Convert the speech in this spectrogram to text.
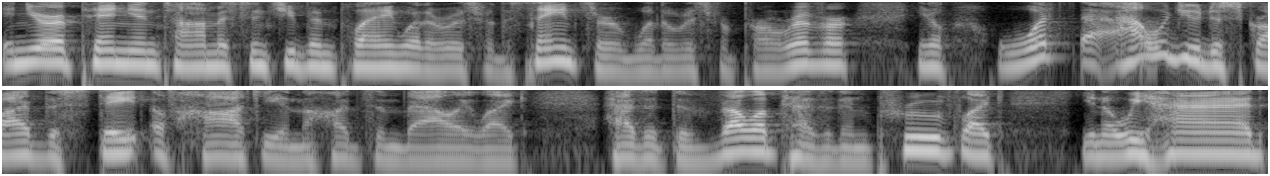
in your opinion, Thomas, since you've been playing, whether it was for the Saints or whether it was for Pearl River, you know what? How would you describe the state of hockey in the Hudson Valley? Like, has it developed? Has it improved? Like, you know, we had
